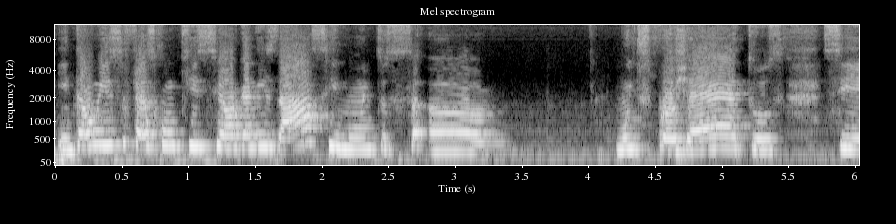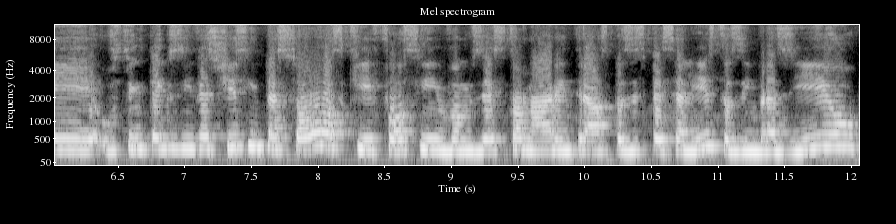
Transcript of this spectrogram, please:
Então, isso fez com que se organizassem muitos. Uh, muitos projetos, se os think tanks investissem em pessoas que fossem, vamos dizer, se tornar, entre aspas, especialistas em Brasil,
